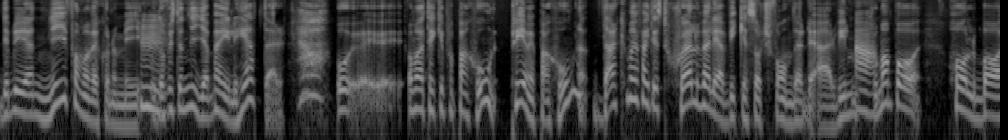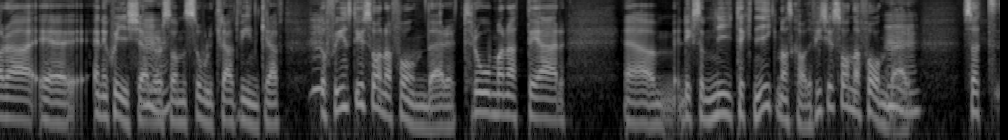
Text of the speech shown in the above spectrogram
det blir en ny form av ekonomi och då mm. finns det nya möjligheter. Och eh, om man tänker på pension, premiepensionen, där kan man faktiskt själv välja vilka sorts fonder det är. Vill, ja. Tror man på hållbara eh, energikällor mm. som solkraft, vindkraft, då finns det ju sådana fonder. Tror man att det är eh, liksom ny teknik man ska ha, det finns ju sådana fonder. Mm. Så att,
